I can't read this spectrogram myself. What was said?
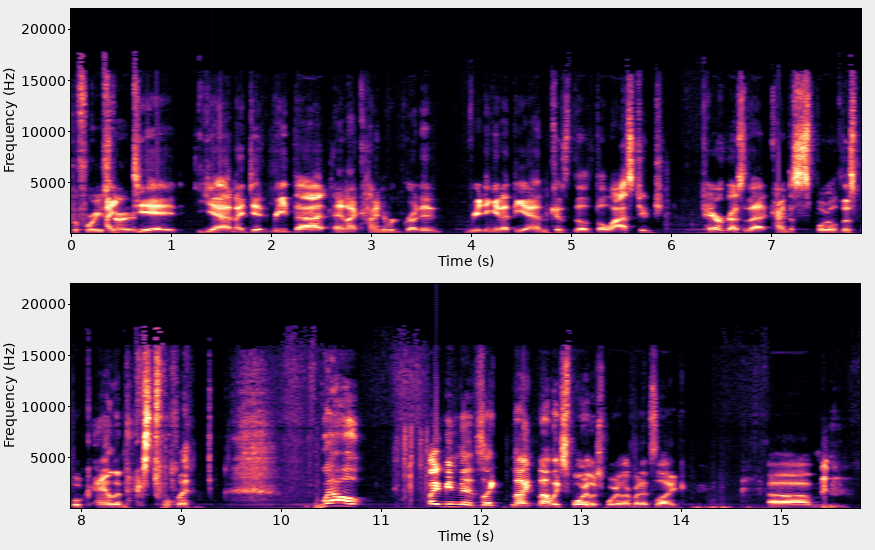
before you started? I did, yeah, and I did read that, and I kind of regretted reading it at the end because the the last two paragraphs of that kind of spoiled this book and the next one. well I mean, it's like not not like spoiler spoiler, but it's like, um,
